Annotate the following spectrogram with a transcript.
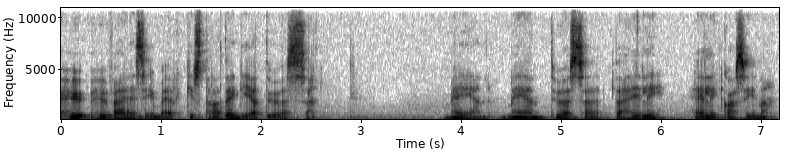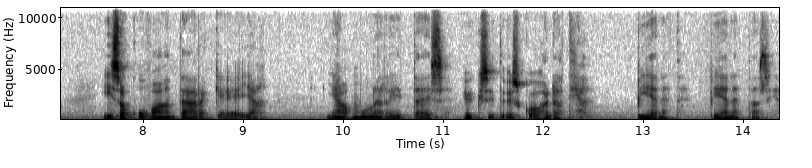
hy- hyvä esimerkki strategiatyössä meidän, meidän työssä, että heli, helikasina. Iso kuva on tärkeä ja, ja mulle riittäisi yksityiskohdat ja pienet, pienet asiat.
